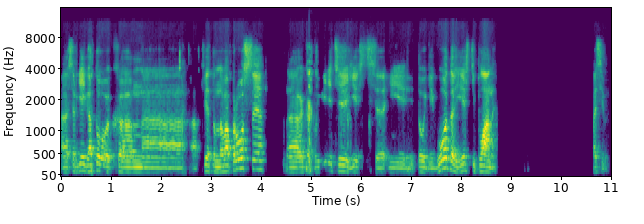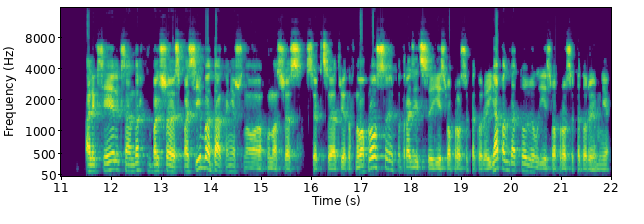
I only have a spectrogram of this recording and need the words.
э, Сергей, готовы к ответам на вопросы. Э, как вы видите, есть и итоги года, есть и планы. Спасибо. Алексей, Александр, большое спасибо. Да, конечно, у нас сейчас секция ответов на вопросы. По традиции есть вопросы, которые я подготовил, есть вопросы, которые мне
